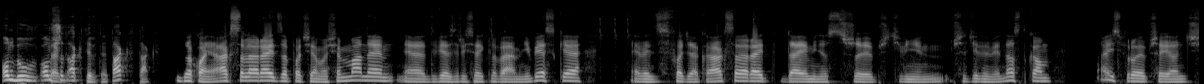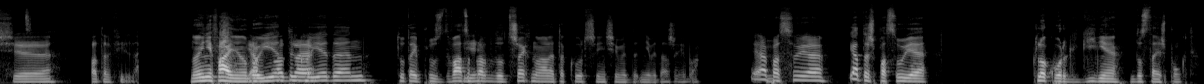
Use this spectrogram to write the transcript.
On był, on Tak. szedł aktywny, tak? Tak. dokładnie, Accelerate, zapłaciłem 8 many, e, dwie zrecyklowałem niebieskie, e, więc wchodzi jako Accelerate, daje minus 3 przeciwnym, przeciwnym jednostkom, a i spróbuję przejąć e, Battlefield. No i nie fajnie, no Ja bo wchodzę- tylko jeden, tutaj plus dwa, co Je- prawda do trzech, no ale to kurczę nic się nie wydarzy chyba. Ja pasuję, Ja też pasuję. Clockwork ginie, dostajesz punkt.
